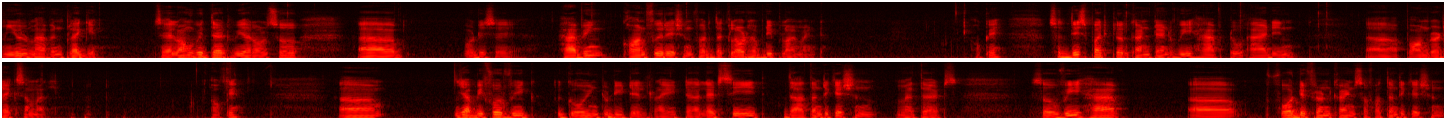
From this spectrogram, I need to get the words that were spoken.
mule maven plugin. So along with that we are also uh, what do you say having configuration for the cloud hub deployment. Okay? So this particular content we have to add in uh, pom.xml okay? Um, yeah before we go into detail right uh, let's see the authentication methods. So we have uh, four different kinds of authentication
